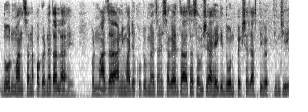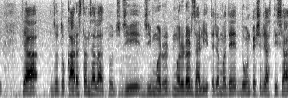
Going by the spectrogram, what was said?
दोन माणसांना पकडण्यात आलं आहे. पण माझा आणि माझ्या कुटुंबियाचा आणि सगळ्यांचा असा संशय आहे की दोनपेक्षा जास्ती व्यक्तींची त्या जो तो कारस्थान झाला तो जी जी मर्डर मर्डर झाली त्याच्यामध्ये दोनपेक्षा जास्ती शा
